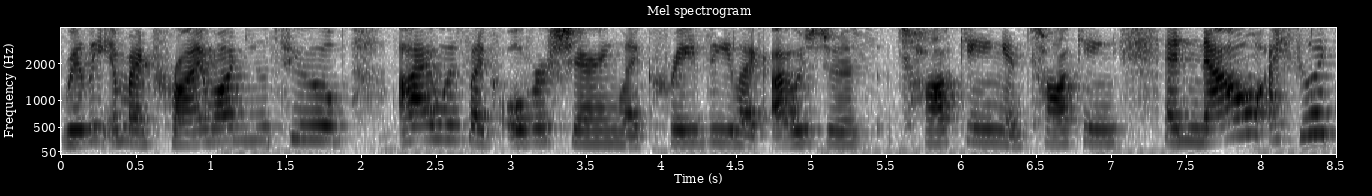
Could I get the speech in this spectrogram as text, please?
really in my prime on YouTube, I was like oversharing like crazy. Like I was just talking and talking. And now I feel like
